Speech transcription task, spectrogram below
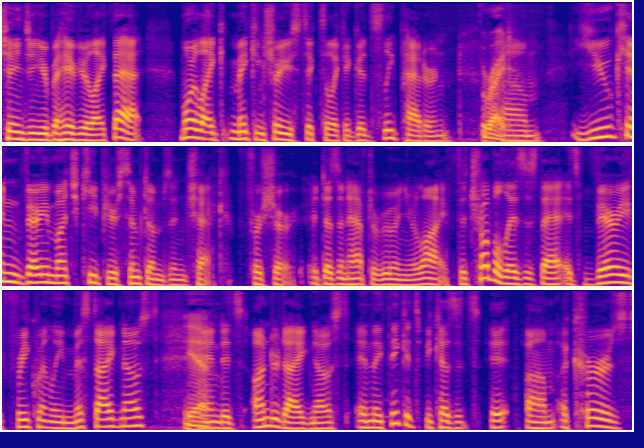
changing your behavior like that, more like making sure you stick to like a good sleep pattern right. um, you can very much keep your symptoms in check for sure. It doesn't have to ruin your life. The trouble is, is that it's very frequently misdiagnosed Yeah. and it's underdiagnosed, and they think it's because it's it um, occurs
